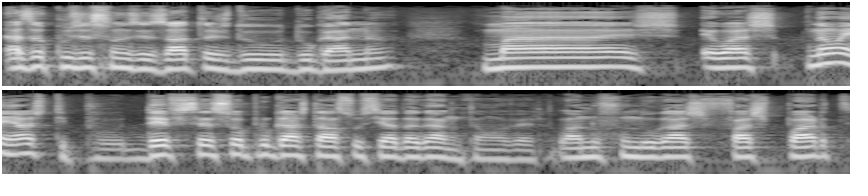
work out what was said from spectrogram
as acusações exatas do, do Gana, mas eu acho, não é acho, tipo, deve ser só porque o gajo está associado a gangue, estão a ver? Lá no fundo o gajo faz parte,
